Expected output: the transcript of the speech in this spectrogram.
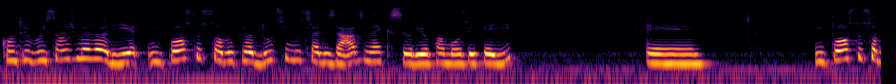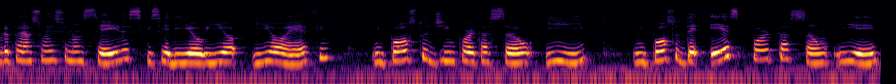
contribuição de melhoria, imposto sobre produtos industrializados, né? Que seria o famoso IPI. É, imposto sobre operações financeiras, que seria o IOF, imposto de importação, II, imposto de exportação, IE,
